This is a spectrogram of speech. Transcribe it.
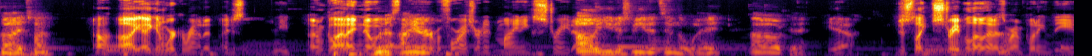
Uh, it's fine. Oh, I, I can work around it. I just need. I'm glad I know it No, was I mean- there before I started mining straight up. Oh, you just mean it's in the way? Oh, okay. Yeah, just like straight below that is Oh. where I'm putting the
